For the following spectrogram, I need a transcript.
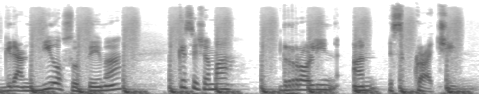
grandioso tema que se llama Rolling and Scratching.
